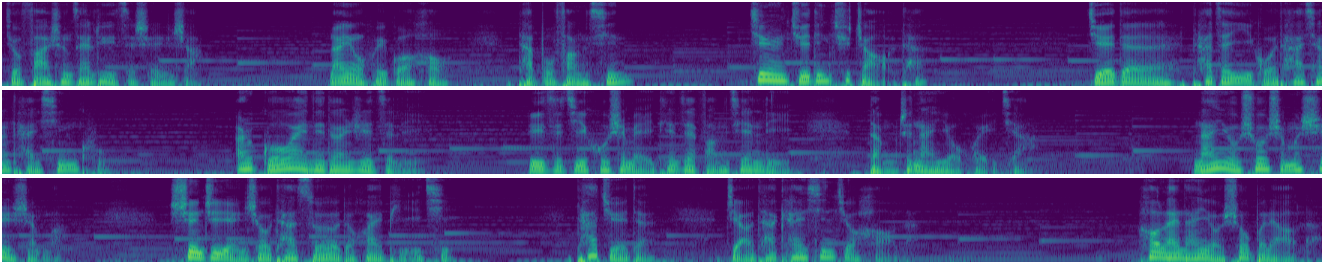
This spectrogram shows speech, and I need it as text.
就发生在绿子身上。男友回国后，她不放心。竟然决定去找他，觉得他在异国他乡太辛苦，而国外那段日子里，绿子几乎是每天在房间里等着男友回家。男友说什么是什么，甚至忍受他所有的坏脾气。她觉得只要他开心就好了。后来男友受不了了，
